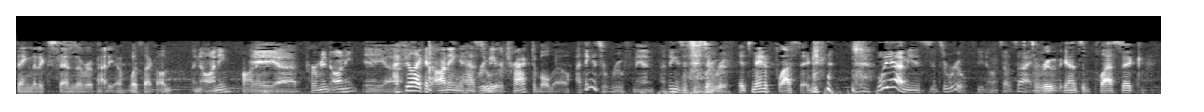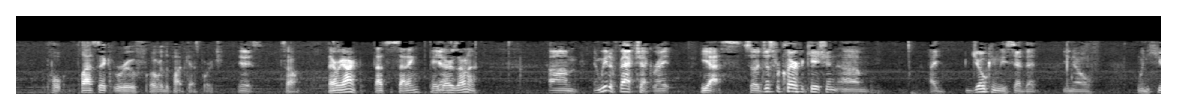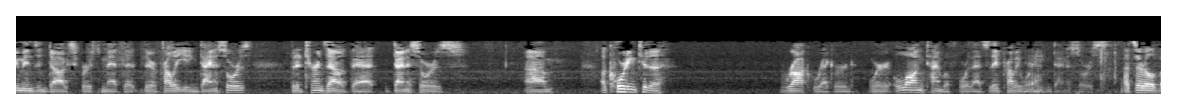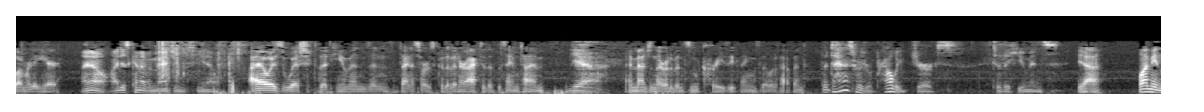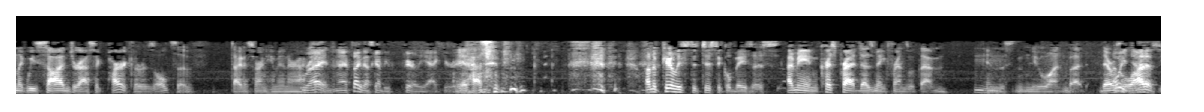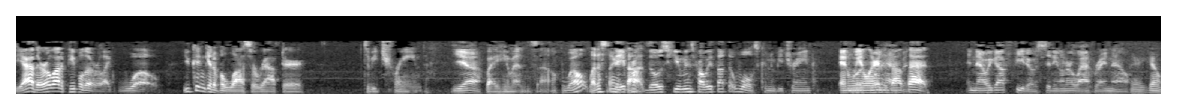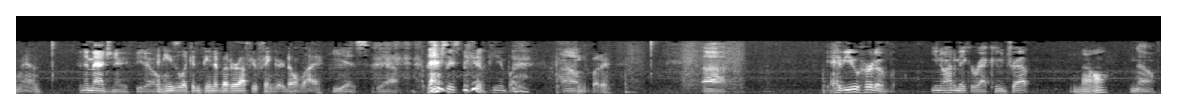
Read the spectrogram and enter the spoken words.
thing that extends over a patio. What's that called? An awning, Awning. a uh, permanent awning. A. Uh, I feel like an awning has to be roof? retractable though. I think it's a roof, man. I think it's just a roof. It's made of plastic. Well, yeah. I mean, it's it's a roof. You know, it's outside. it's a roof. Yeah, it's a plastic, po- plastic roof over the podcast porch. It is. So there we are. That's the setting. Page, Yeah. Arizona. Um, and we had a fact check, right? Yes. So just for clarification, um, I jokingly said that you know when humans and dogs first met that they were probably eating dinosaurs, but it turns out that dinosaurs, um, according to the rock record, were a long time before that, so they probably weren't Yeah. eating dinosaurs. That's a real bummer to hear. I know. I just kind of imagined, you know. I always wished that humans and dinosaurs could have interacted at the same time. Yeah. I imagine there would have been some crazy things that would have happened. The dinosaurs were probably jerks to the humans. Yeah. Well, I mean, like we saw in Jurassic Park the results of dinosaur and human interaction. Right, and I feel like that's got to be fairly accurate. It has to be. On a purely statistical basis. I mean, Chris Pratt does make friends with them in Mhm. this new one, but there was Oh, a lot does? of yeah, there were a lot of people that were like, "Whoa, you couldn't get a velociraptor to be trained Yeah. by humans. So, Well, Let us know your they pro- thoughts. those humans probably thought that wolves couldn't be trained, and we learned about happened. that. And now we got Fido sitting on our lap right now, There you go, man. an imaginary Fido. And he's licking peanut butter off your finger. Don't lie. he is, yeah. Actually, speaking of peanut butter, um, Peanut butter. uh, have you heard of, you know how to make a raccoon trap? No. No.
